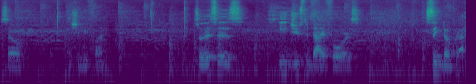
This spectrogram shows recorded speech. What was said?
So it should be fun. So this is E Juice to Die For's Sing Don't Cry.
